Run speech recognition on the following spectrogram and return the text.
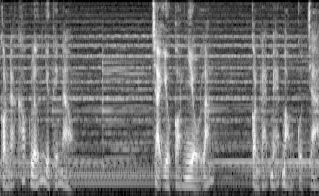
Con đã khóc lớn như thế nào? Cha yêu con nhiều lắm. Con gái bé bỏng của cha.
